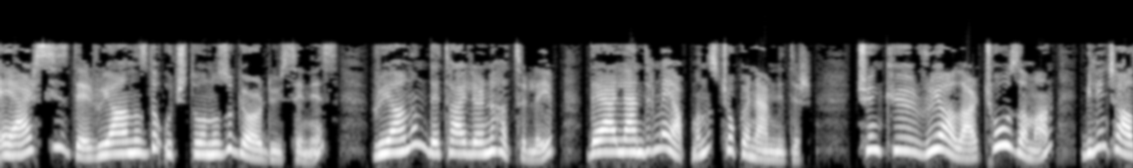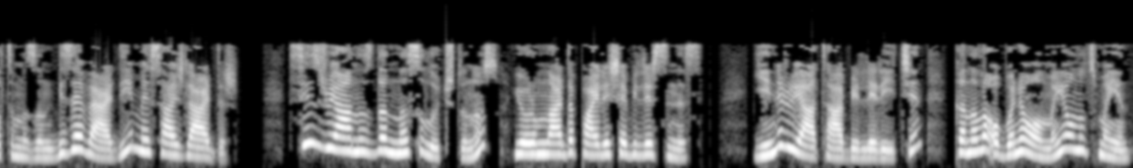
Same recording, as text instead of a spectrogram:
Eğer siz de rüyanızda uçtuğunuzu gördüyseniz, rüyanın detaylarını hatırlayıp değerlendirme yapmanız çok önemlidir. Çünkü rüyalar çoğu zaman bilinçaltımızın bize verdiği mesajlardır. Siz rüyanızda nasıl uçtunuz? Yorumlarda paylaşabilirsiniz. Yeni rüya tabirleri için kanala abone olmayı unutmayın.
